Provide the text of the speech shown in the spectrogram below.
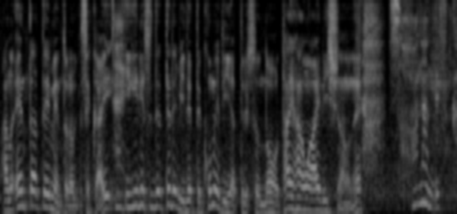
あのエンターテインメントの世界、はい。イギリスでテレビ出てコメディやってる人の大半はアイリッシュなのね。そうなんですか。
